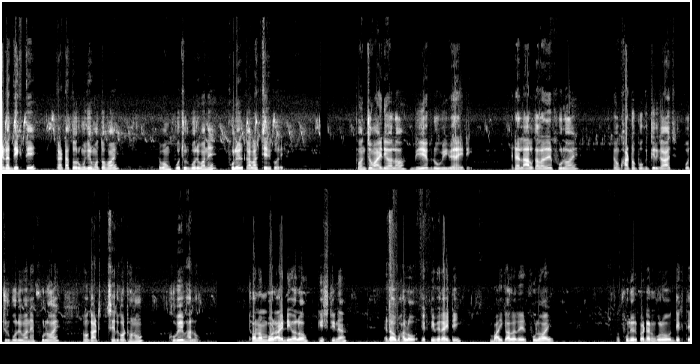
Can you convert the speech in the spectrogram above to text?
এটা দেখতে কাটা তরমুজের মতো হয় এবং প্রচুর পরিমাণে ফুলের কালার চেঞ্জ করে। পঞ্চম আইডি হলো ভিএফ রুবি ভ্যারাইটি। এটা লাল কালারের ফুল হয় এবং খাটো প্রকৃতির গাছ, প্রচুর পরিমাণে ফুল হয় এবং গাছের গঠনও খুবই ভালো। ছ নম্বর আইডি হলো ক্রিস্টিনা। এটাও ভালো একটি ভ্যারাইটি বাই কালারের ফুল হয়। ফুলের প্যাটার্নগুলো দেখতে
